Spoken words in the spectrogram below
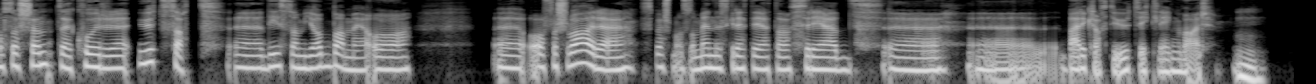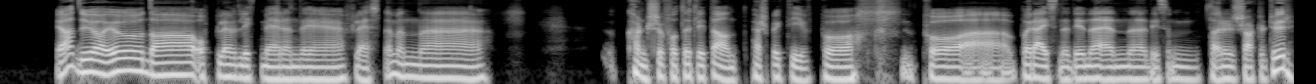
også skjønte hvor utsatt eh, de som jobba med å, eh, å forsvare spørsmål som menneskerettigheter, fred, eh, eh, bærekraftig utvikling var. Mm. Ja, du har jo da opplevd litt mer enn de fleste, men uh, kanskje fått et litt annet perspektiv på, på, uh, på, reisene dine enn de som tar en chartertur.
